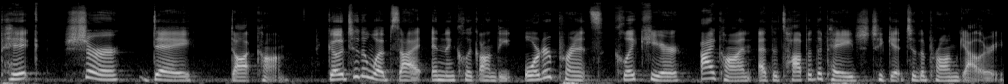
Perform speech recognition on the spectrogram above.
picsureday.com. Go to the website and then click on the Order Prints, click here icon at the top of the page to get to the prom gallery.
